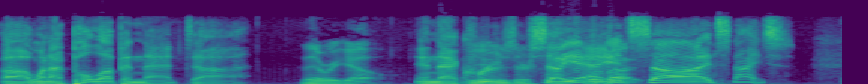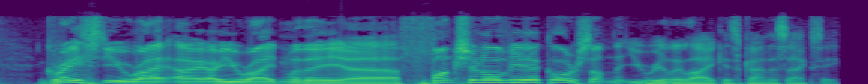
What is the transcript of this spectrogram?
uh, when I pull up in that uh, there we go. in that cruiser. So yeah, about- it's uh, it's nice. Grace, you ri- are are you riding with a uh, functional vehicle or something that you really like is kind of sexy?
